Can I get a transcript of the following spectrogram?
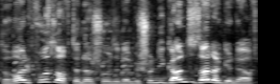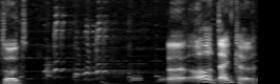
Da war ein Fussel auf deiner Schulter, der mich schon die ganze Zeit genervt hat. Äh, oh, danke.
